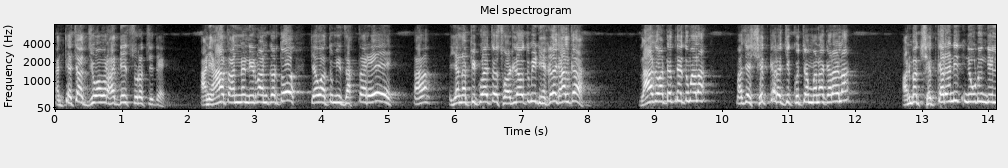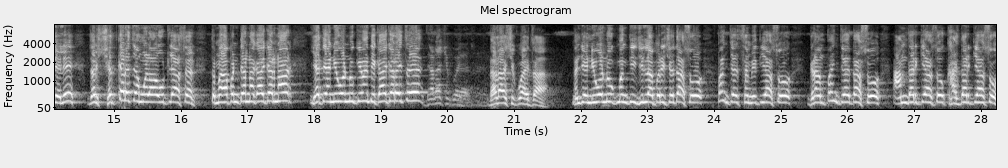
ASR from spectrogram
आणि त्याच्या जीवावर हा देश सुरक्षित आहे. आणि हाच अन्न निर्माण करतो तेव्हा तुम्ही जगता रे. हा यांना पिकवायचं सोडल्यावर तुम्ही ढेकळं खाल का? लाज वाटत नाही तुम्हाला? माझ्या शेतकऱ्याची कुचंबना करायला? आणि मग शेतकऱ्यांनीच निवडून दिलेले. जर शेतकऱ्याच्या मुळा उठल्या असेल तर मग आपण त्यांना काय करणार? या त्या निवडणुकीमध्ये काय करायचं? धडा शिकवायचा. धडा शिकवायचा. म्हणजे निवडणूक मग ती जिल्हा परिषद असो पंचायत समिती असो ग्रामपंचायत असो आमदारकी असो खासदारकी असो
